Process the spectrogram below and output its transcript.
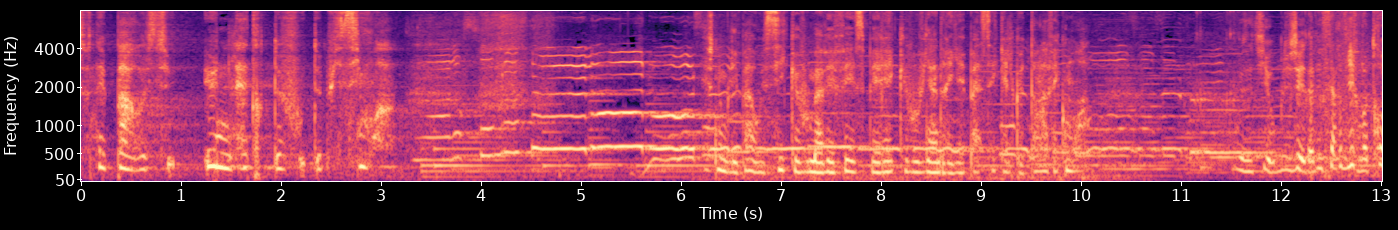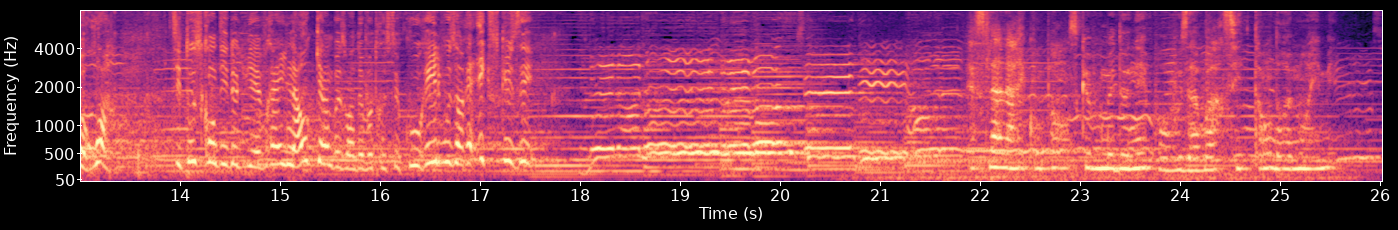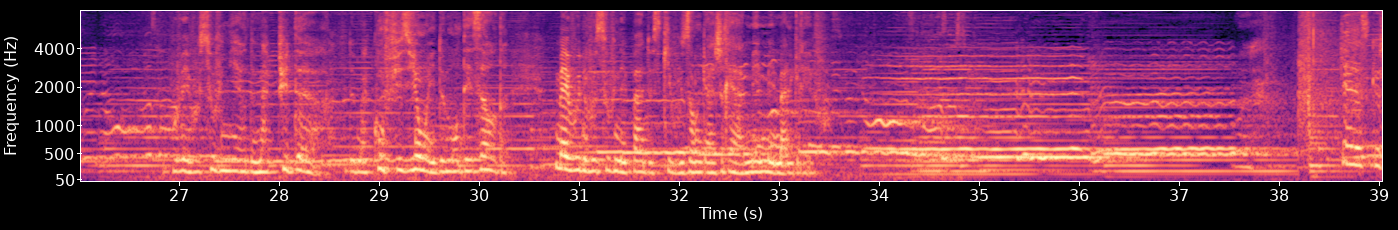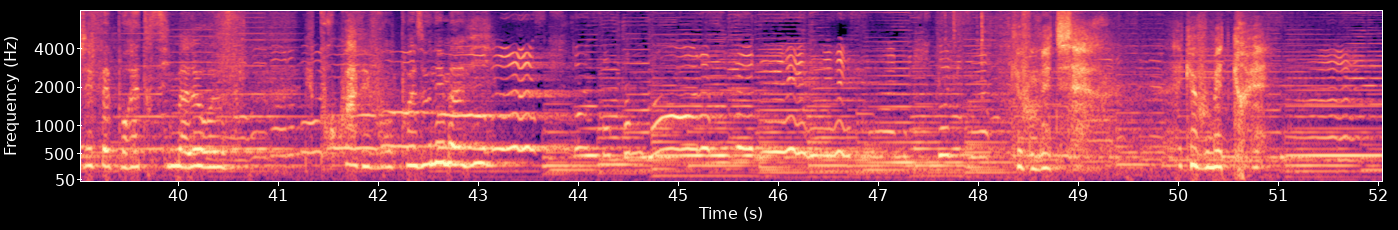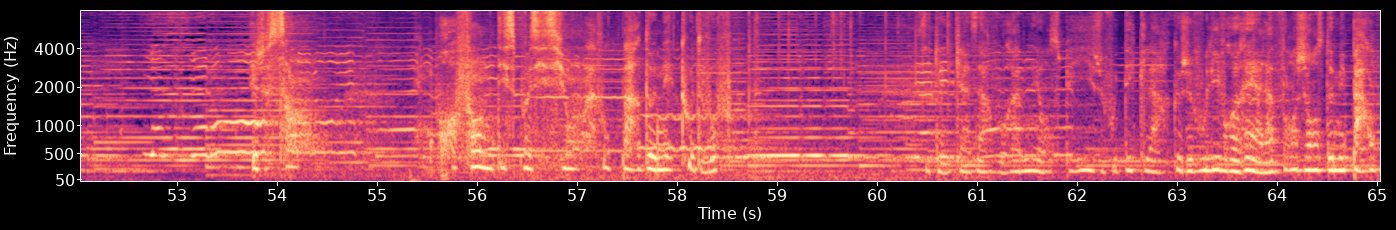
Je n'ai pas reçu une lettre de vous depuis six mois. Et je n'oublie pas aussi que vous m'avez fait espérer que vous viendriez passer quelque temps avec moi. Vous étiez obligé d'aller servir votre roi. Si tout ce qu'on dit de lui est vrai, il n'a aucun besoin de votre secours et il vous aurait excusé. Est-ce là la récompense que vous me donnez pour vous avoir si tendrement aimé? Vous pouvez vous souvenir de ma pudeur, de ma confusion et de mon désordre, mais vous ne vous souvenez pas de ce qui vous engagerait à m'aimer malgré vous. Qu'est-ce que j'ai fait pour être si malheureuse? Et pourquoi avez-vous empoisonné ma vie? Que vous m'êtes cher et que vous m'êtes cruel. Et je sens profonde disposition à vous pardonner toutes vos fautes. Si quelque hasard vous ramenez en ce pays, je vous déclare que je vous livrerai à la vengeance de mes parents.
